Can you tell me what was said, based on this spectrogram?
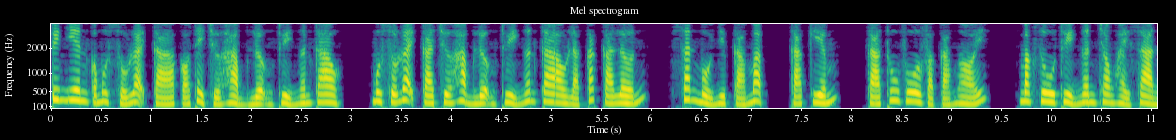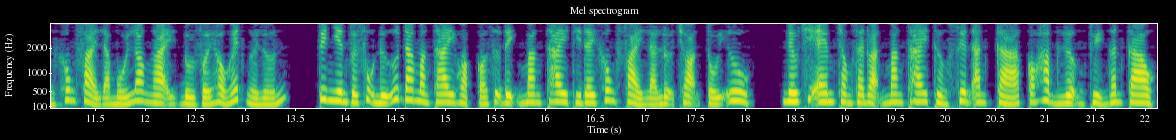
Tuy nhiên có một số loại cá có thể chứa hàm lượng thủy ngân cao. Một số loại cá chứa hàm lượng thủy ngân cao là các cá lớn, săn mồi như cá mập, cá kiếm, cá thu vua và cá ngói. Mặc dù thủy ngân trong hải sản không phải là mối lo ngại đối với hầu hết người lớn, tuy nhiên với phụ nữ đang mang thai hoặc có dự định mang thai thì đây không phải là lựa chọn tối ưu. Nếu chị em trong giai đoạn mang thai thường xuyên ăn cá có hàm lượng thủy ngân cao,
